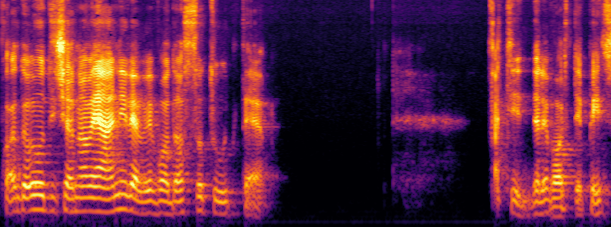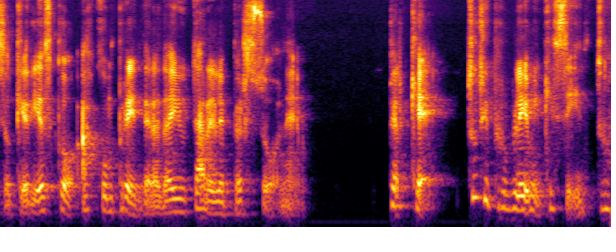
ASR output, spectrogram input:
quando avevo 19 anni le avevo addosso tutte. Infatti delle volte penso che riesco a comprendere, ad aiutare le persone, perché tutti i problemi che sento,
